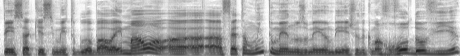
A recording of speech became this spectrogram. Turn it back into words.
pensam aquecimento global aí, mal a, a, afeta muito menos o meio ambiente do que uma rodovia.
